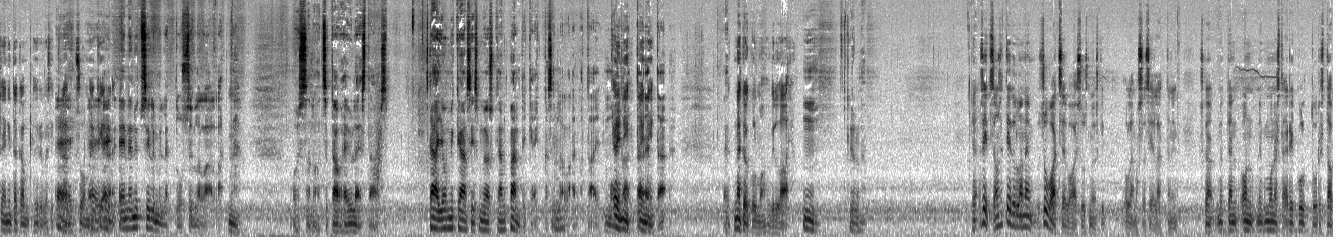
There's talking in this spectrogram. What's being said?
mutta ei niitäkään hirveästi kyllä Ei, Suomeen ei, ei, ei, ne nyt silmille tuu sillä lailla, että mm. voisi sanoa, että se kauhean yleistä olisi. Tämä ei ole mikään siis myöskään bändikeikka sillä mm. lailla tai muuta. Ei niin, että, ei niin. että, Näkökulma on hyvin laaja. Mm, kyllä. Ja sitten se on se tietynlainen suvaitsevaisuus myöskin olemassa siellä, että niin, koska nyt on niin kuin monesta eri kulttuurista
